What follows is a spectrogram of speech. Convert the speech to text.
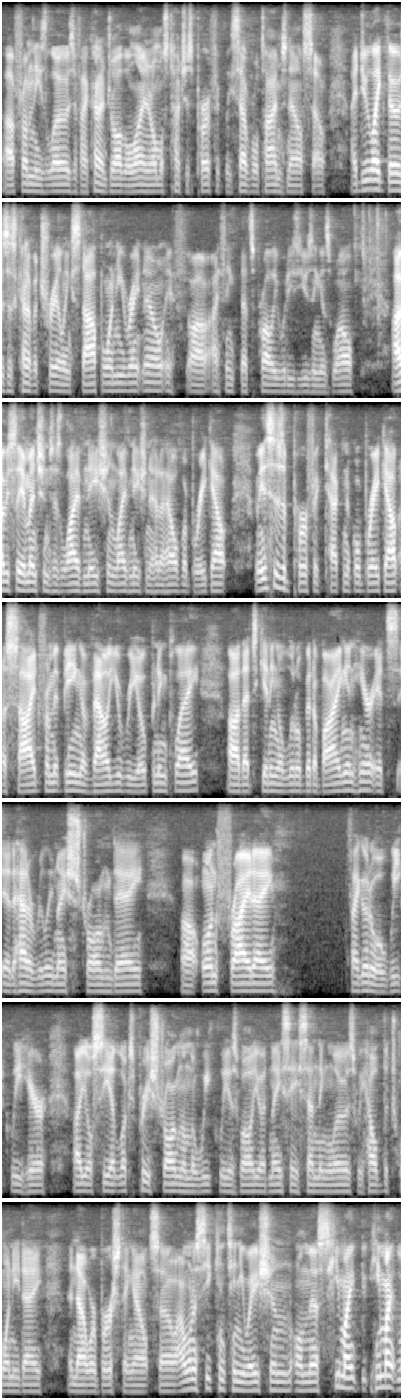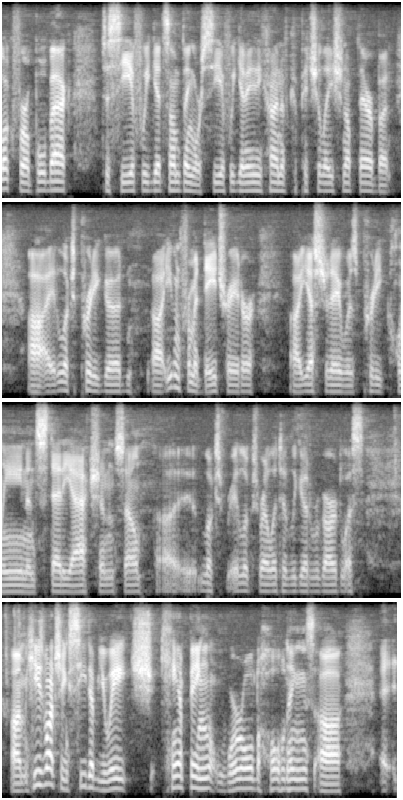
uh, from these lows. If I kind of draw the line, it almost touches perfectly several times now. So I do like those as kind of a trailing stop on you right now. If uh, I think that's probably what he's using as well. Obviously, I mentioned his Live Nation. Live Nation had a hell of a breakout. I mean, this is a perfect technical breakout. Aside from it being a value reopening play uh, that's getting a little bit of buying in here, it's it had a really nice strong day uh, on Friday. If I go to a weekly here, uh, you'll see it looks pretty strong on the weekly as well. You had nice ascending lows. We held the 20 day, and now we're bursting out. So I want to see continuation on this. He might he might look for a pullback to see if we get something or see if we get any kind of capitulation up there, but uh, it looks pretty good, uh, even from a day trader. Uh, yesterday was pretty clean and steady action, so uh, it looks it looks relatively good regardless. Um, he's watching CWH Camping World Holdings. Uh,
